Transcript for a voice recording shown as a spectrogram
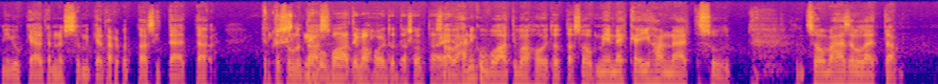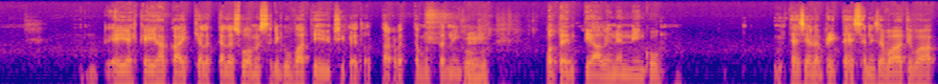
niin kuin käytännössä, mikä tarkoittaa sitä, että että sulla taas, niin kuin vaativa hoitotaso? Tai se on vähän niin kuin vaativa hoitotaso. Minä en ehkä ihan näe, että su, se on vähän sellainen, että ei ehkä ihan kaikkialle täällä Suomessa niin kuin vatiyksiköitä ole tarvetta, mutta niin kuin hmm. potentiaalinen, niin kuin, mitä siellä Briteissä, niin se vaativa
